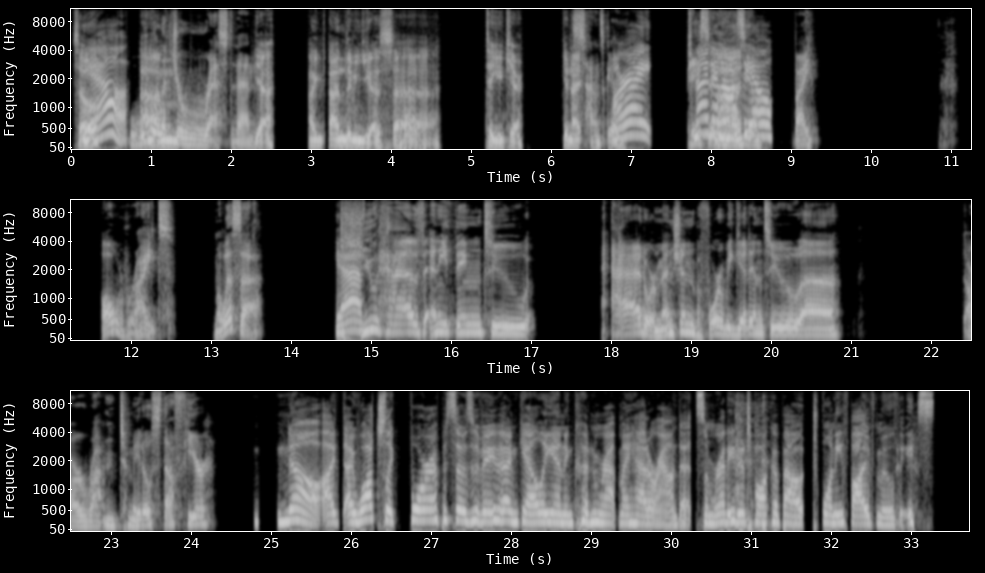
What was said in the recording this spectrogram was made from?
So yeah. We will Um, let you rest then. yeah, I, I'm leaving you guys. Uh, take good care. Good night. Sounds good. All right. Peace. Night, Ignacio. Ignacio. Bye. All right. Melissa, Yeah. do you have anything to add or mention before we get into uh, our Rotten Tomato stuff here? No, I I watched like four episodes of Evangelion and couldn't wrap my head around it. So I'm ready to talk about 25 movies.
